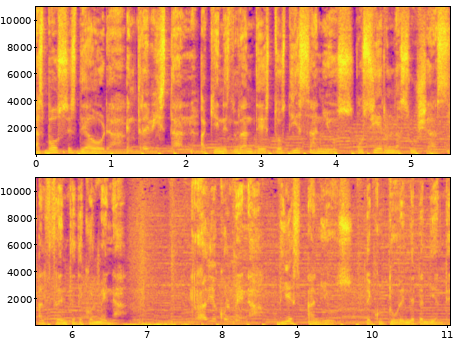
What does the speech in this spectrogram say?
Las voces de ahora entrevistan a quienes durante estos 10 años pusieron las suyas al frente de Colmena. Radio Colmena, 10 años de cultura independiente.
